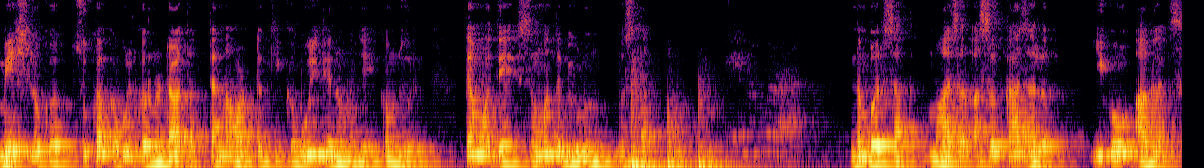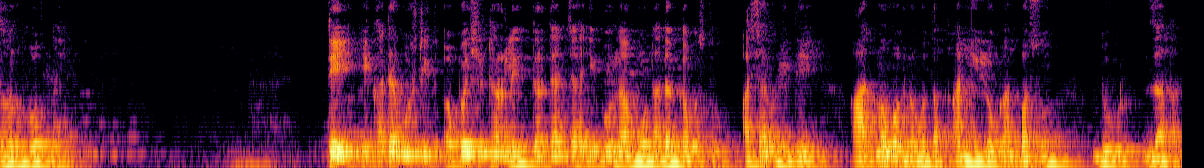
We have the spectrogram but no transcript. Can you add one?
मेष लोक चुका कबूल करणं टाळतात. त्यांना वाटतं की कबूल देणं म्हणजे कमजोरी. त्यामुळे ते संबंध बिघडून बसतात. नंबर सात. माझं असं का झालं? इगो आघात सहन होत नाही. ते एखाद्या गोष्टीत अपयशी ठरले तर त्यांच्या इगोला मोठा धक्का बसतो. अशा वेळी ते आत्ममग्न होतात आणि लोकांपासून दूर जातात.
